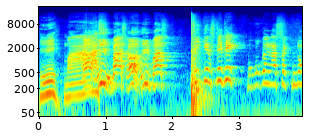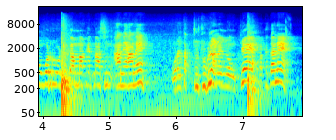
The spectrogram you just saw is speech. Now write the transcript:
Ih, Ah, Mas. hi, Mas. Ah, hi, Mas. Mikir sedikit. Pokoknya ngasek nyong weru Rika maket nasing aneh-aneh. Ora tak jujugna nyong. Ge, paketane.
